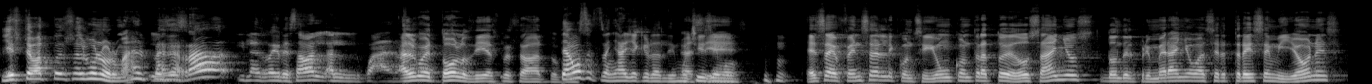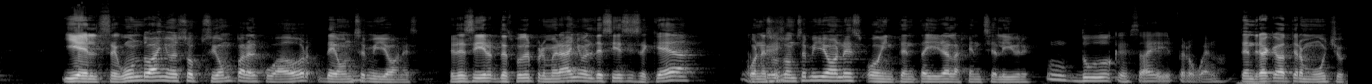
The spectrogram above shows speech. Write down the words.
Y este vato es algo normal. La Pues, es agarraba y la regresaba al, al cuadro. algo de todos los días, pues, este vato. Te pues. vamos a extrañar, Jackie Bradley, muchísimo. es. Esa defensa le consiguió un contrato de dos años, donde el primer año va a ser 13 millones y el segundo año es opción para el jugador de 11 millones. Es decir, después del primer año él decide si se queda con Ok. esos 11 millones o intenta ir a la agencia libre. Mm, Dudo que se vaya a ir, pero bueno. Tendría que batear mucho.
